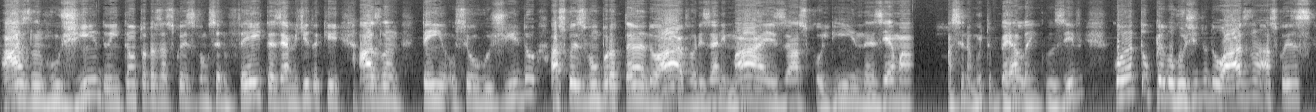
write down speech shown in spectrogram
Aslan rugindo, então todas as coisas vão sendo feitas, e à medida que Aslan tem o seu rugido, as coisas vão brotando, árvores, animais, as colinas, e é uma uma cena muito bela, inclusive, quanto pelo rugido do Aslan, as coisas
